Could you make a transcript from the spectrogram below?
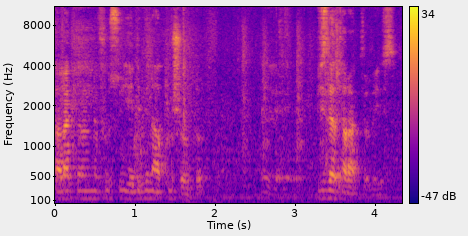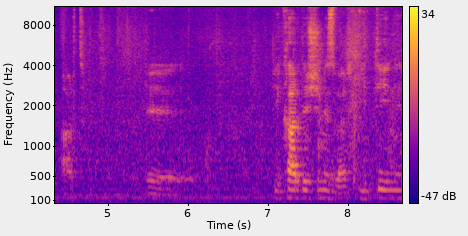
Taraklı'nın nüfusu 7060 oldu. E, biz de Taraklılıyız artık. E, bir kardeşiniz var. Gittiğini,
